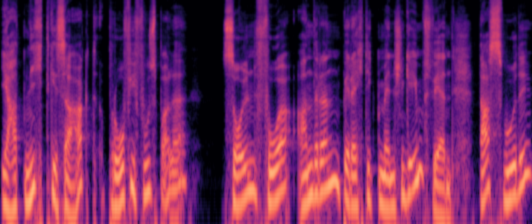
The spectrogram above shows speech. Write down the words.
er hat nicht gesagt, Profifußballer sollen vor anderen berechtigten Menschen geimpft werden. Das wurde,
